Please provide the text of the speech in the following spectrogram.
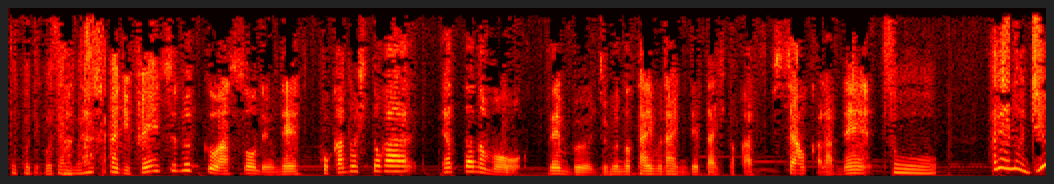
とこでございました。確かに Facebook はそうだよね。他の人がやったのも全部自分のタイムラインに出たりとかしちゃうからね。そう。あれ、あの、順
